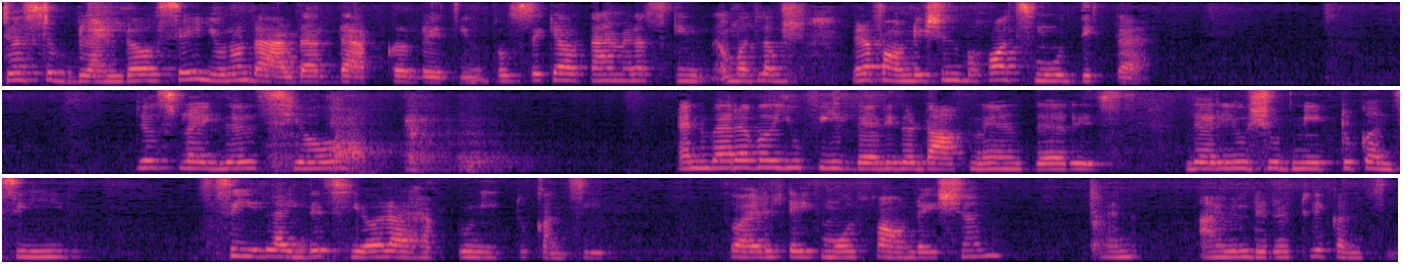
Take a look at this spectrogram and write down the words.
जस्ट ब्लेंडर से you know dap dap dap कर लेती हूँ। तो उससे क्या होता है, मेरा स्किन मतलब मेरा फाउंडेशन बहुत स्मूथ दिखता है। Just like this and wherever you feel there is a darkness there is there you should need to conceal see like this here I have to need to conceal so I will take more foundation and I will directly conceal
